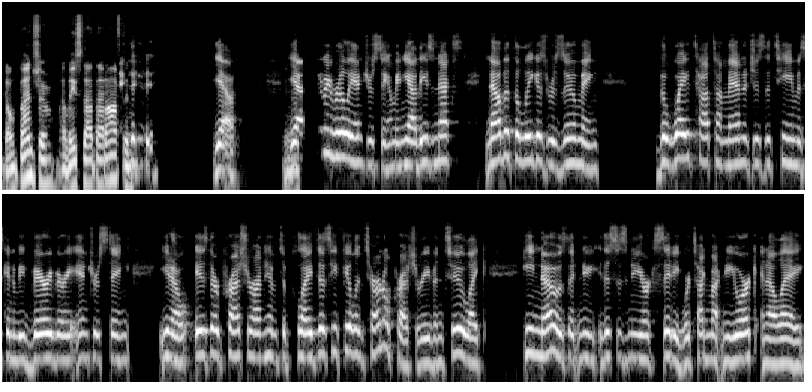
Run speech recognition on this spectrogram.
don't bench him, at least not that often. yeah. Yeah. yeah. It's going to be really interesting. I mean, yeah, these next, now that the league is resuming, the way Tata manages the team is going to be very, very interesting. You know, is there pressure on him to play? Does he feel internal pressure even too? Like he knows that New this is New York City. We're talking about New York and LA.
